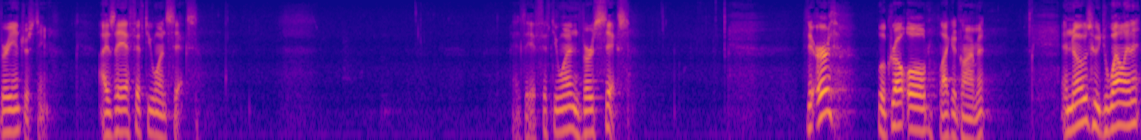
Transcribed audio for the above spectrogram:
Very interesting. Isaiah 51 6. Isaiah 51, verse 6. The earth will grow old like a garment, and those who dwell in it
